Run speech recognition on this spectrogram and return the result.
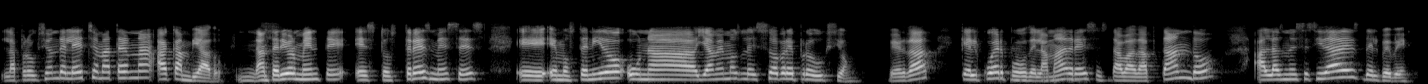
La producción de leche materna ha cambiado. Anteriormente, estos tres meses, eh, hemos tenido una, llamémosle, sobreproducción, ¿verdad? Que el cuerpo de la madre se estaba adaptando a las necesidades del bebé.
